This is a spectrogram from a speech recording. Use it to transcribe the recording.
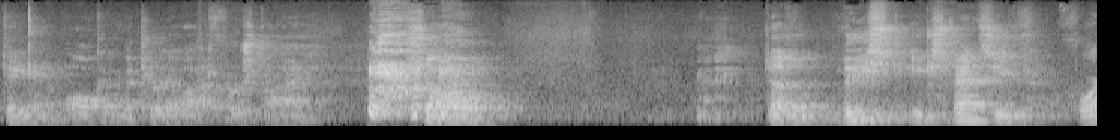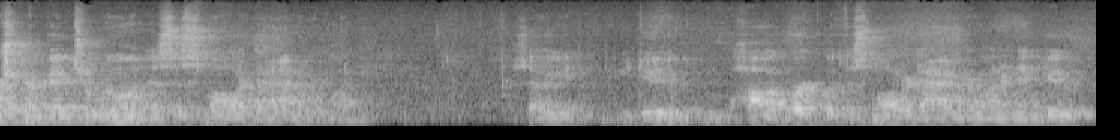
taking the bulk of the material out the first time. So, the least expensive Forstner bit to ruin is the smaller diameter one. So you, you do the hog work with the smaller diameter one and then do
